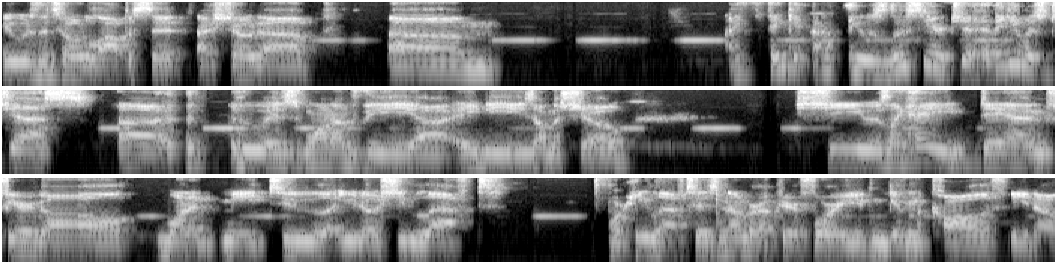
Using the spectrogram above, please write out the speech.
it was the total opposite. I showed up. Um, I think it, it, was Lucy or I think it was Jess, uh, who is one of the uh, ads on the show she was like, "Hey, Dan Feuerriegel wanted me to let you know she left, or he left his number up here for you. You can give him a call if you know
